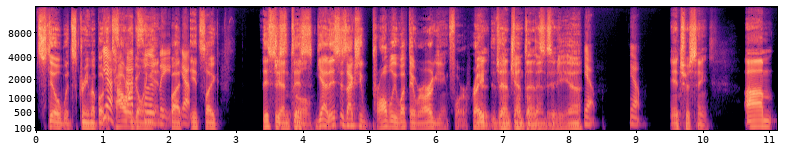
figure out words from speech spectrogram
still would scream about Yes, a tower going in but Yeah. it's like this is this yeah this is actually probably what they were arguing for right The the, gentle gentle, density. density. yeah yeah, yeah. Interesting. Um,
